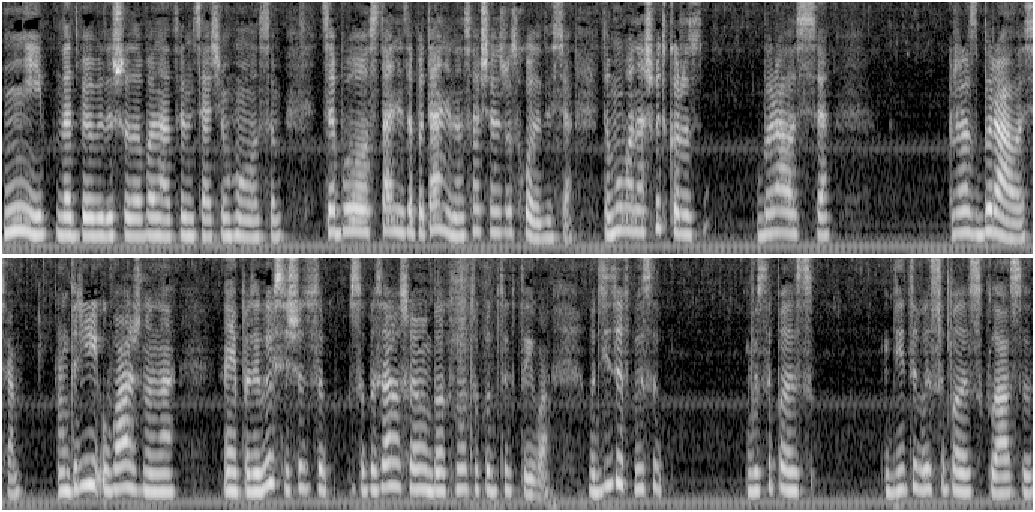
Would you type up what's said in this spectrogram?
Ні, ледве видушила вона тремтячим голосом. Це було останнє запитання, настав час розходитися, тому вона швидко розбиралася, розбиралася. Андрій уважно на неї подивився, що записав у своєму блокнотику детектива. Діти висип... висипали з... діти висипали з класу.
